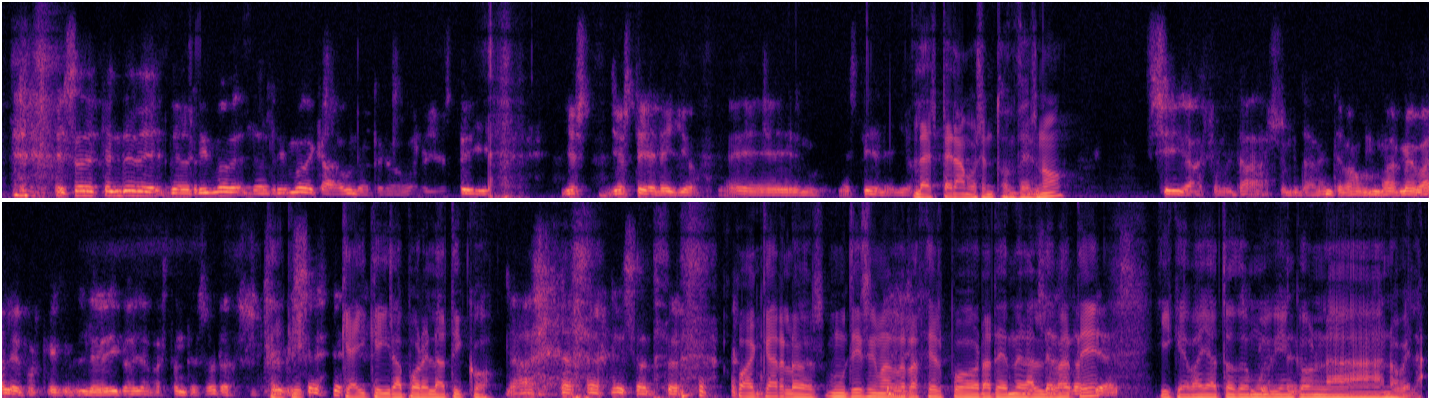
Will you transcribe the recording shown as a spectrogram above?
eso, depende de, del, ritmo de, del ritmo de cada uno, pero bueno, yo estoy, yo, yo estoy en ello. Eh, estoy en ello. La esperamos entonces, ¿no? Sí, absoluta, absolutamente. Más me vale porque le he dedicado ya bastantes horas. Que hay que, que, hay que ir a por el ático. Ah, exacto. Juan Carlos, muchísimas gracias por atender muchas al debate gracias. y que vaya todo muy bien con la novela.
